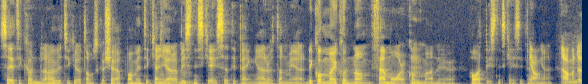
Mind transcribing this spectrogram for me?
säger till kunderna vad vi tycker att de ska köpa. Om vi inte kan göra business caset i pengar utan mer. Det kommer man ju kunna om. Fem år kommer Mm. man ju ha ett business case i pengar. Ja, ja men det,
